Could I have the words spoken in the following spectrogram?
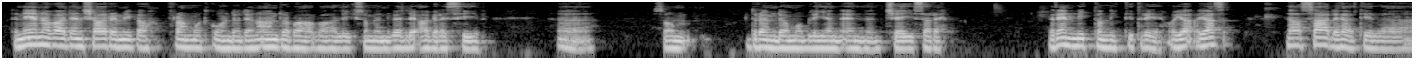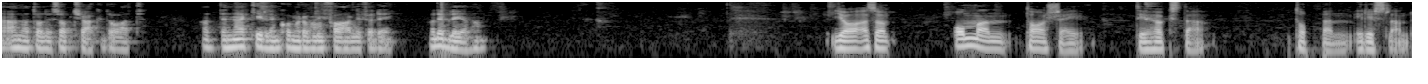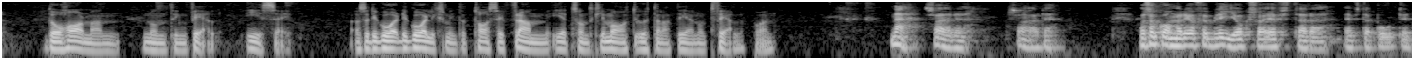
Den ena var den charmiga, framåtgående, den andra var, var liksom en väldigt aggressiv eh, som drömde om att bli en, en, en kejsare. Redan 1993. Och jag, jag, jag sa det här till eh, Anatoly Sobchak då att, att den här killen kommer att bli farlig för dig. Och det blev han. Ja, alltså om man tar sig till högsta toppen i Ryssland, då har man någonting fel i sig. Alltså det går, det går liksom inte att ta sig fram i ett sånt klimat utan att det är något fel på en. Nej, så är det. Så är det. Och så kommer det att förbli också efter, efter Putin.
